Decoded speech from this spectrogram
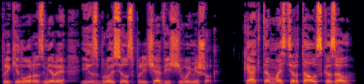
прикинул размеры и сбросил с плеча вещевой мешок. Как там мастер Тао сказал?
